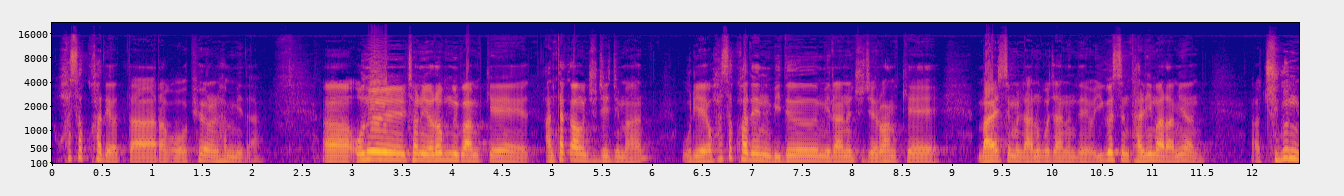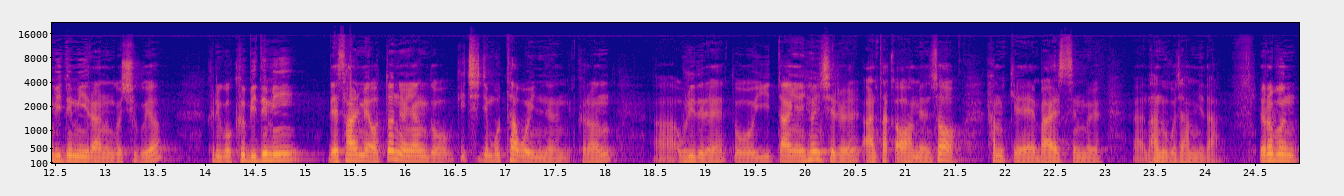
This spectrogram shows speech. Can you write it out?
화석화되었다라고 표현을 합니다. 어, 오늘 저는 여러분들과 함께 안타까운 주제지만 우리의 화석화된 믿음이라는 주제로 함께 말씀을 나누고자 하는데요. 이것은 달리 말하면 어, 죽은 믿음이라는 것이고요. 그리고 그 믿음이 내 삶에 어떤 영향도 끼치지 못하고 있는 그런 어, 우리들의 또 이 땅의 현실을 안타까워하면서 함께 말씀을 어, 나누고자 합니다. 여러분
